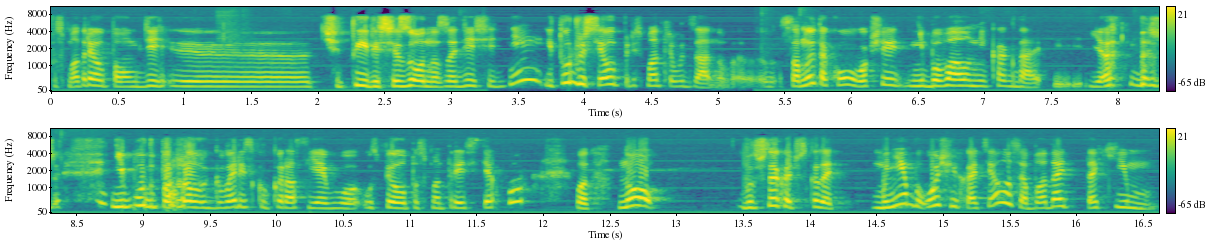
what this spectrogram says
посмотрела, по-моему, 4 э, сезона за 10 дней, и тут же села пересматривать заново. Со мной такого вообще не бывало никогда. И я даже не буду, пожалуй, говорить, сколько раз я его успела посмотреть с тех пор. Вот. Но вот что я хочу сказать. Мне бы очень хотелось обладать таким,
